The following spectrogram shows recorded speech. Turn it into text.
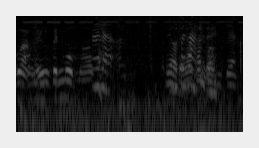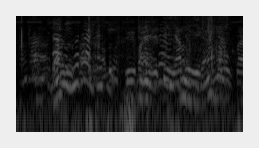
กว้างเลยมันเป็นมุมเหรอนั่นน่ะเนี่ยเดี๋ยวท่านใดทางนี้เขาทางจังสิซื้อไปที่ย้ำอีกนะลงปลา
